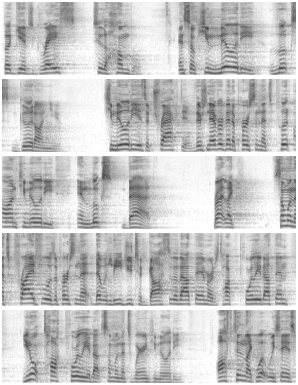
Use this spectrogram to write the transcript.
but gives grace to the humble. And so humility looks good on you. Humility is attractive. There's never been a person that's put on humility and looks bad, right? Like someone that's prideful is a person that, that would lead you to gossip about them or to talk poorly about them you don't talk poorly about someone that's wearing humility. Often, like what we say is,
